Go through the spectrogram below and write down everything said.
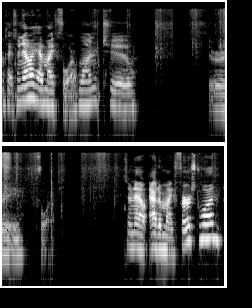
Okay, so now I have my four. One, two, three, four. So now out of my first one,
